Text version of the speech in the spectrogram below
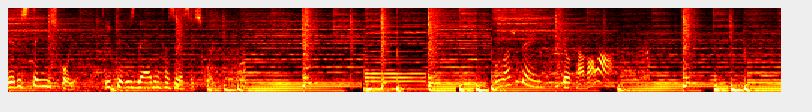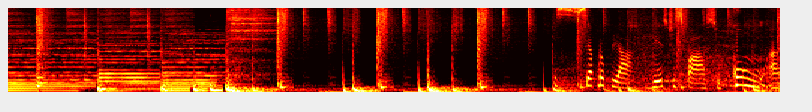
eles têm escolha e que eles devem fazer essa escolha. Eu ajudei, eu estava lá. se apropriar deste espaço com a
